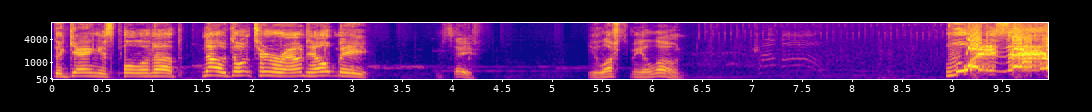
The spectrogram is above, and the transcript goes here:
The gang is pulling up. No, don't turn around. Help me. I'm safe. He left me alone. What is that?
